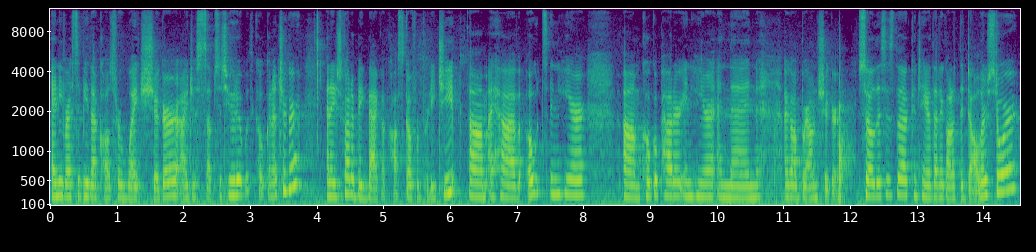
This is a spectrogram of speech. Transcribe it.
any recipe that calls for white sugar i just substitute it with coconut sugar and i just got a big bag of costco for pretty cheap um, i have oats in here um, cocoa powder in here and then I got brown sugar. So this is the container that I got at the dollar store.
